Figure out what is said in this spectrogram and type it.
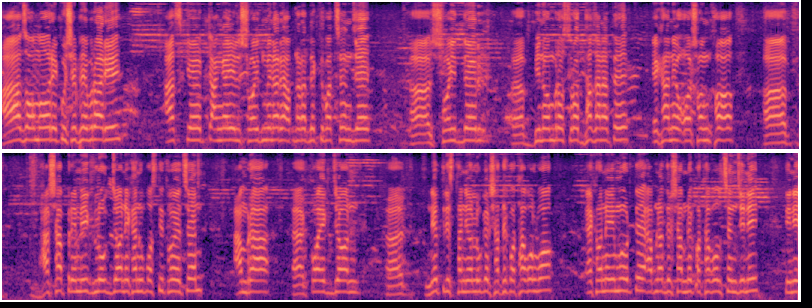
আজ অমর একুশে ফেব্রুয়ারি। আজকে টাঙ্গাইল শহীদ মিনারে আপনারা দেখতে পাচ্ছেন যে শহীদদের বিনম্র শ্রদ্ধা জানাতে এখানে অসংখ্য ভাষাপ্রেমিক লোকজন এখানে উপস্থিত হয়েছেন। আমরা কয়েকজন নেতৃস্থানীয় লোকের সাথে কথা বলব। এখন এই মুহূর্তে আপনাদের সামনে কথা বলছেন যিনি, তিনি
